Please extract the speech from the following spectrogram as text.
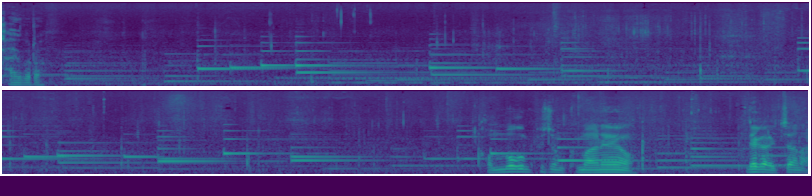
가요 그럼. 겁먹은 표좀 그만해요. 내가 있잖아.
